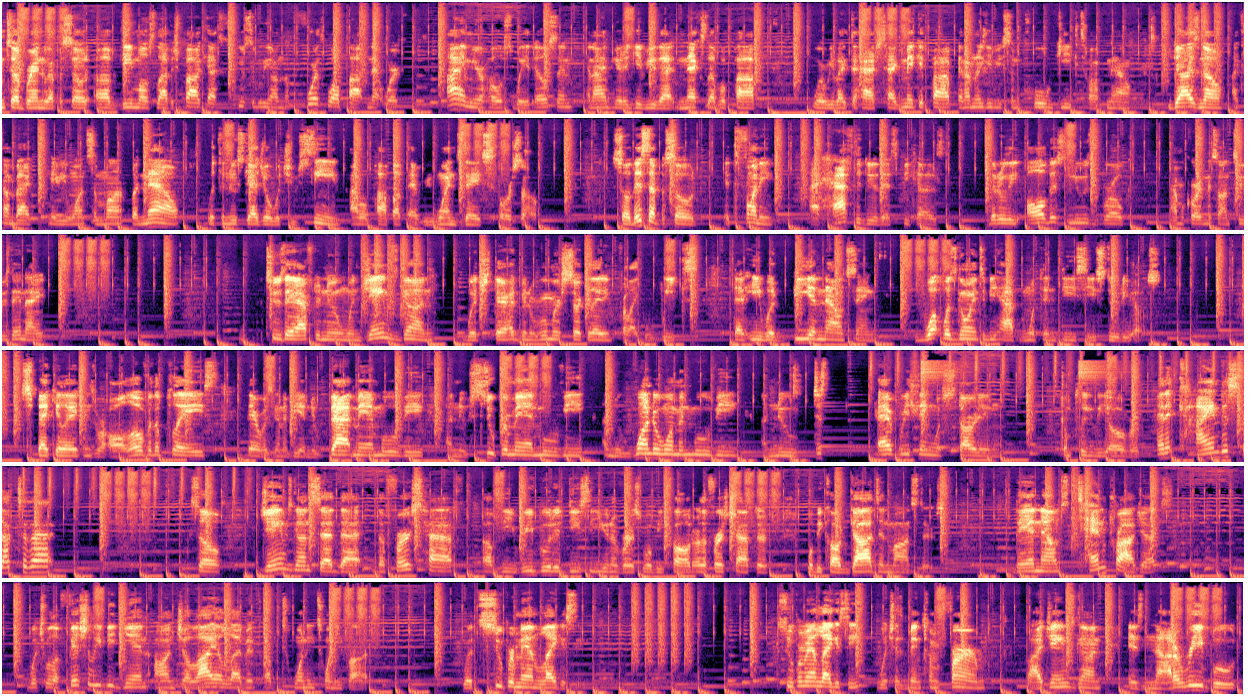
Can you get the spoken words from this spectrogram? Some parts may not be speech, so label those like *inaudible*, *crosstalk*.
Welcome to a brand new episode of the Most Lavish Podcast, exclusively on the Fourth Wall Pop Network. I am your host, Wade Ilson, and I'm here to give you that next level pop where we like to hashtag make it pop. And I'm going to give you some cool geek talk now. You guys know I come back maybe once a month, but now with the new schedule, which you've seen, I will pop up every Wednesday or so. So this episode, it's funny. I have to do this because literally all this news broke. I'm recording this on Tuesday night, Tuesday afternoon, when James Gunn, which there had been rumors circulating for like weeks, that he would be announcing what was going to be happening within DC Studios. Speculations were all over the place. There was going to be a new Batman movie, a new Superman movie, a new Wonder Woman movie, a new just everything was starting completely over. And it kind of stuck to that. So, James Gunn said that the first half of the rebooted DC universe will be called, or the first chapter will be called Gods and Monsters. They announced 10 projects, which will officially begin on July 11th of 2025 with Superman Legacy. Superman Legacy, which has been confirmed by James Gunn, is not a reboot.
